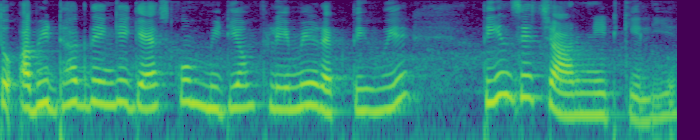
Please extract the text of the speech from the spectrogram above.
तो अभी ढक देंगे गैस को मीडियम फ्लेम में रखते हुए तीन से चार मिनट के लिए।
